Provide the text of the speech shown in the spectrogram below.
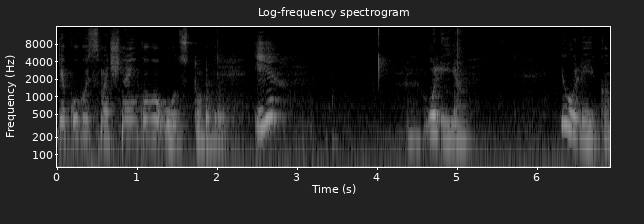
якогось смачненького оцту. І олія. І олійка.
